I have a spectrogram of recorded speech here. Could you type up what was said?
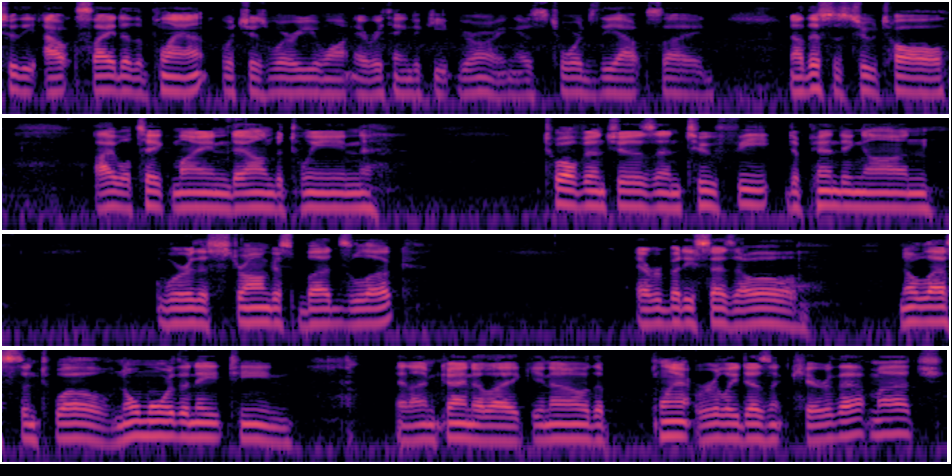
to the outside of the plant, which is where you want everything to keep growing, is towards the outside. Now this is too tall. I will take mine down between 12 inches and two feet, depending on where the strongest buds look. Everybody says, oh, no less than 12, no more than 18. And I'm kind of like, you know, the plant really doesn't care that much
